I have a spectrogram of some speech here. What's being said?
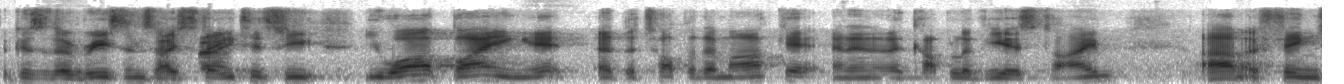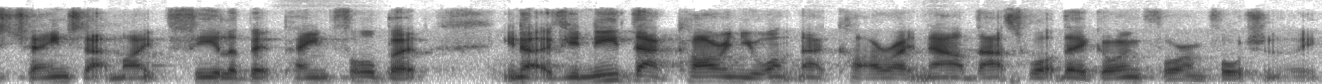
because of the reasons I stated. So you, you are buying it at the top of the market, and in a couple of years' time, um, if things change, that might feel a bit painful. But you know, if you need that car and you want that car right now, that's what they're going for, unfortunately.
